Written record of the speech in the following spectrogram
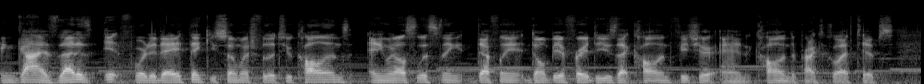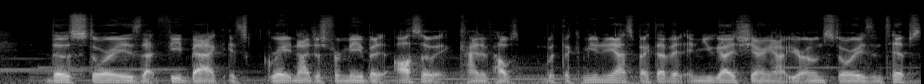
And guys, that is it for today. Thank you so much for the two call-ins. Anyone else listening, definitely don't be afraid to use that call-in feature and call into Practical Life Tips. Those stories, that feedback, it's great not just for me, but it also it kind of helps with the community aspect of it. And you guys sharing out your own stories and tips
